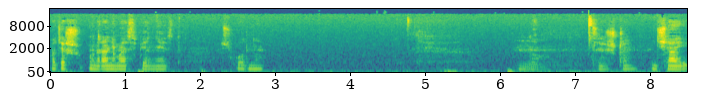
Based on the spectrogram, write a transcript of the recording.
Chociaż generalnie moja sypialnia jest dość chłodna. No. Jeszcze? Dzisiaj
